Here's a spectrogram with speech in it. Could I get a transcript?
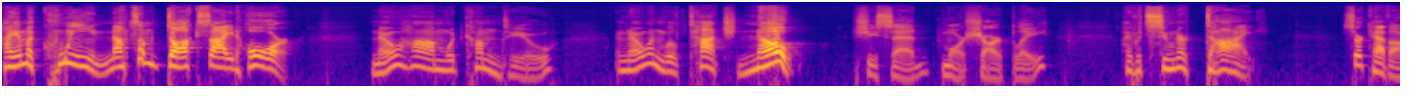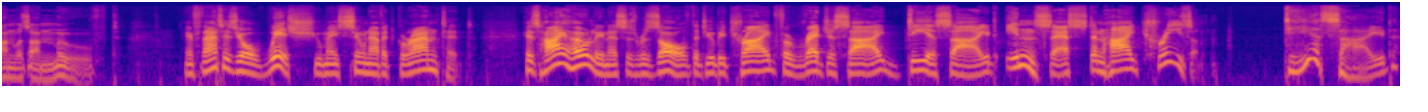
I am a queen, not some dockside whore. No harm would come to you. No one will touch. No, she said, more sharply. I would sooner die. Sir Kevan was unmoved. If that is your wish, you may soon have it granted. His High Holiness has resolved that you be tried for regicide, deicide, incest, and high treason. Deicide?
